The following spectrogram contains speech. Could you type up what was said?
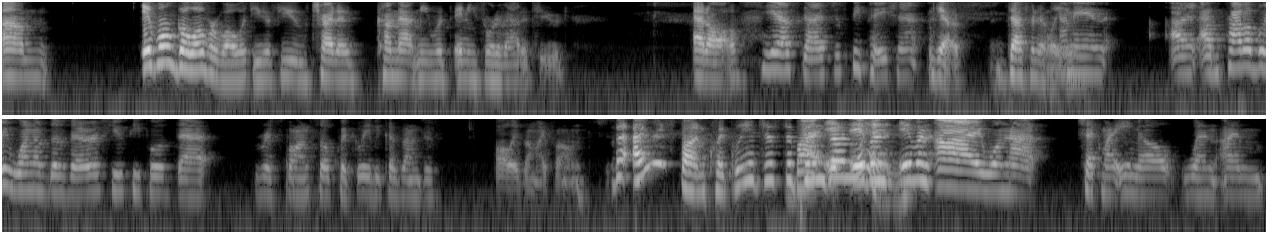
Um, it won't go over well with you if you try to come at me with any sort of attitude at all. yes, guys, just be patient. Yes, definitely. I mean, I, I'm probably one of the very few people that respond so quickly because I'm just always on my phone. Just- but I respond quickly. It just depends on even when. even I will not check my email when I'm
